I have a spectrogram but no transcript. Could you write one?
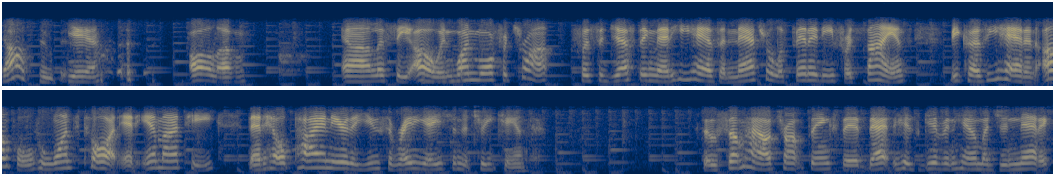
Y'all stupid. Yeah, all of them. Uh, let's see. Oh, and one more for Trump for suggesting that he has a natural affinity for science because he had an uncle who once taught at MIT that helped pioneer the use of radiation to treat cancer. So somehow Trump thinks that that has given him a genetic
